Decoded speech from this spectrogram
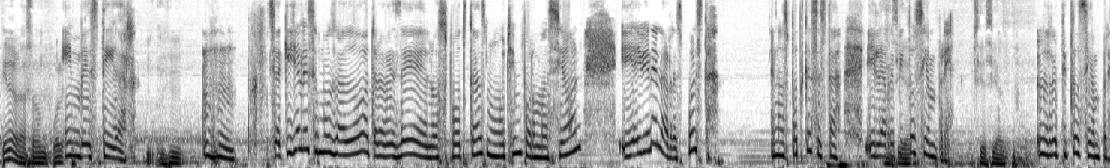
Tiene razón. Investigar. Si aquí ya les hemos dado a través de los podcasts mucha información y ahí viene la respuesta. En los podcasts está. Y la repito siempre. Sí, es cierto. La repito siempre.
